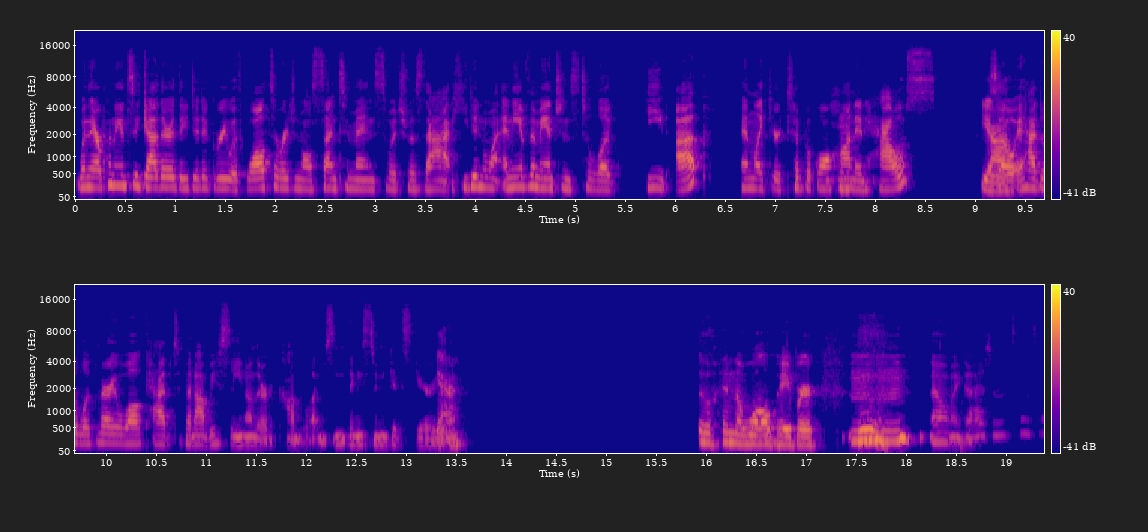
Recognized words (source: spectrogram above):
When they were putting it together, they did agree with Walt's original sentiments, which was that he didn't want any of the mansions to look beat up and like your typical Mhm. haunted house. Yeah. So it had to look very well kept, but obviously, you know, there are cobwebs and things to make it scarier. Yeah. Ugh, and the wallpaper Mhm. Oh my gosh, that's so, so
